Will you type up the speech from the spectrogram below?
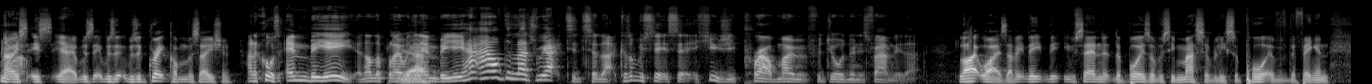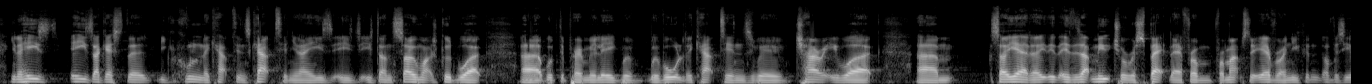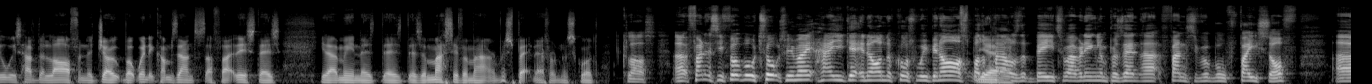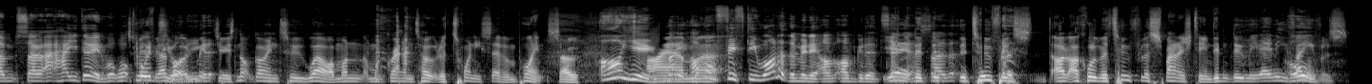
No, it's, it's yeah. It was it was it was a great conversation. And of course, MBE, another player with Yeah. an MBE. How, how have the lads reacted to that? Because obviously, it's a hugely proud moment for Jordan and his family. That. Likewise, I think they, they, he was saying that the boy is obviously massively supportive of the thing, and you know he's he's I guess the you can call him the captain's captain. You know he's he's, he's done so much good work uh, with the Premier League, with with all of the captains, with charity work. Um, so yeah, there's that mutual respect there from from absolutely everyone. You can obviously always have the laugh and the joke, but when it comes down to stuff like this, there's you know what I mean. There's there's there's a massive amount of respect there from the squad. Class. Uh, fantasy football, talk to me, mate. How you getting on? Of course, we've been asked by the Yeah. powers that be to have an England present uh, fantasy football face-off. Um, so uh, how you doing? What, what point I've you got on? to Are you admit gonna- to you, it's not going too well. I'm on I'm on a grand total of 27 points. So Are you, I mate? am, I'm uh, on 51 at the minute. I'm, I'm going to yeah, you. the, so the, that- the toothless, I, I call them the toothless Spanish team, didn't do me any favours.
